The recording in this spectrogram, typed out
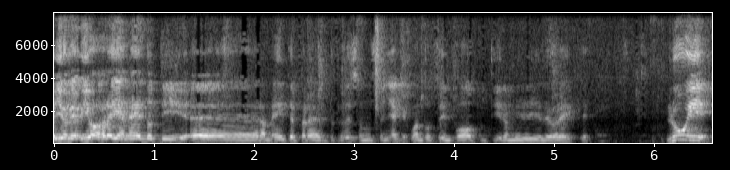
Io, io avrei aneddoti eh, veramente per, adesso non so neanche quanto tempo ho, tu tirami le orecchie. Lui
